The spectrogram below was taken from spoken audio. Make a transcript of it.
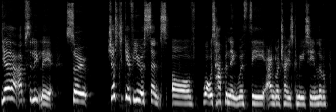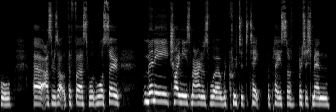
Yeah, absolutely. So just to give you a sense of what was happening with the Anglo-Chinese community in Liverpool uh, as a result of the First World War. So many Chinese mariners were recruited to take the place of British men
